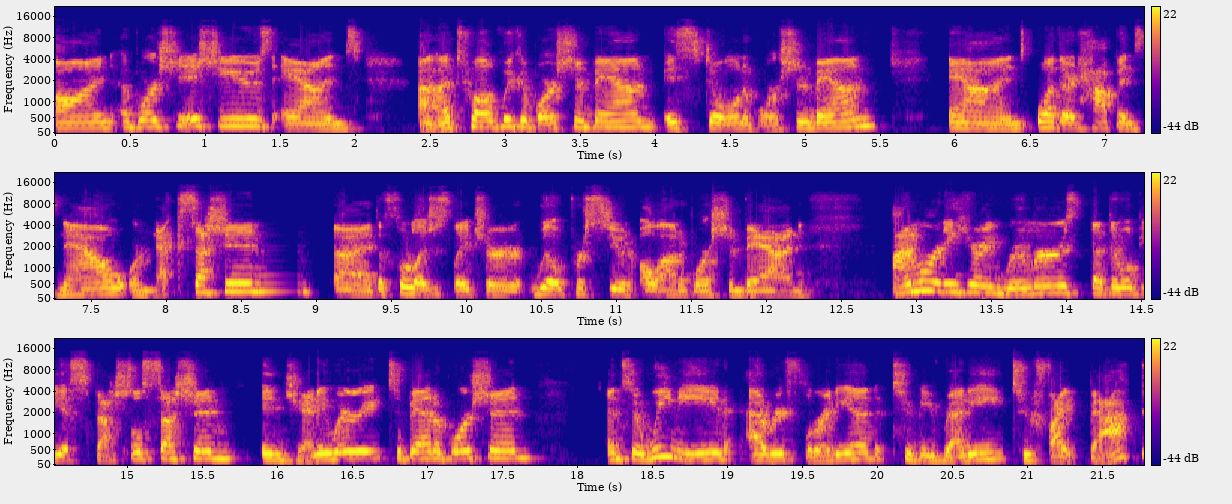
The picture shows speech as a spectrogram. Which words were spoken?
on abortion issues. And uh, a 12 week abortion ban is still an abortion ban. And whether it happens now or next session, uh, the Florida legislature will pursue an all out abortion ban. I'm already hearing rumors that there will be a special session in January to ban abortion. And so we need every Floridian to be ready to fight back.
